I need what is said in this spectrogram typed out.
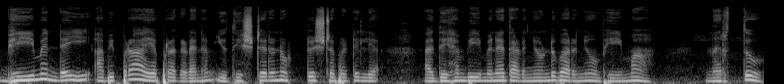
ഭീമന്റെ ഈ അഭിപ്രായ പ്രകടനം യുധിഷ്ഠിരന് ഒട്ടും ഇഷ്ടപ്പെട്ടില്ല. അദ്ദേഹം ഭീമനെ തടഞ്ഞുകൊണ്ട് പറഞ്ഞു ഭീമ നിർത്തു.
